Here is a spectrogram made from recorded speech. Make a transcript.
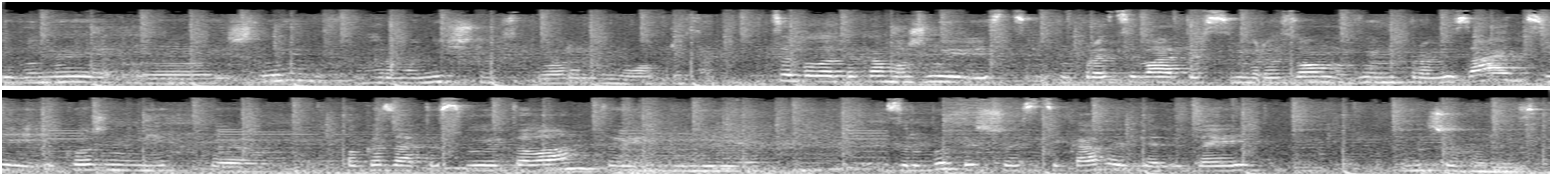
І вони е, йшли в гармонічно створеному образі. Це була така можливість попрацювати всім разом в імпровізації, і кожен міг е, показати свої таланти і зробити щось цікаве для людей іншого міста.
